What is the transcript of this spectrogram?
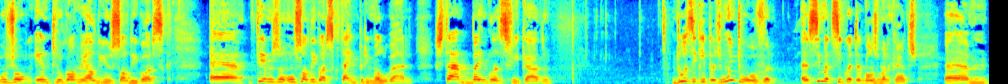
o jogo entre o Gomel e o Soligorsk. Uh, temos um, um Soligorsk que está em primeiro lugar, está bem classificado duas equipas muito over, acima de 50 golos marcados, um,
